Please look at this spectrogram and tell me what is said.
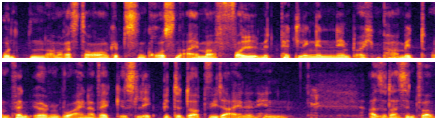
Unten am Restaurant gibt es einen großen Eimer voll mit Pettlingen. Nehmt euch ein paar mit und wenn irgendwo einer weg ist, legt bitte dort wieder einen hin. Also da sind wir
